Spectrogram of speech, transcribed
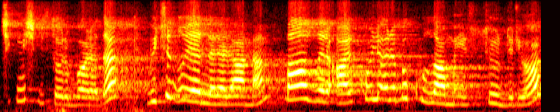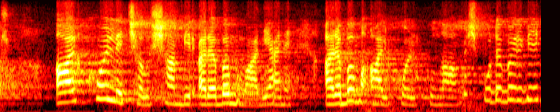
çıkmış bir soru bu arada. Bütün uyarılara rağmen bazıları alkollü araba kullanmayı sürdürüyor. Alkolle çalışan bir araba mı var? Yani araba mı alkol kullanmış? Burada böyle bir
